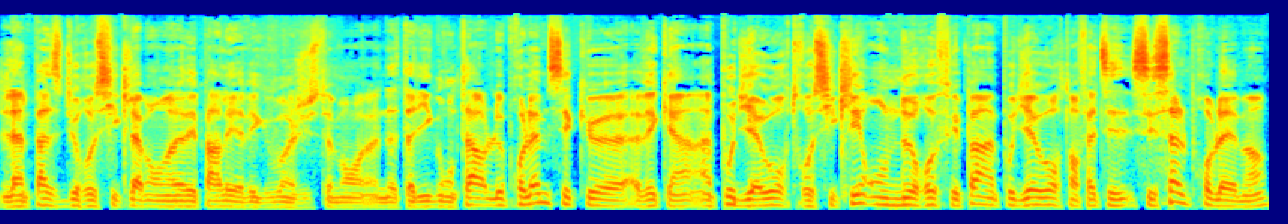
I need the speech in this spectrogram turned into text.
L'impasse du recyclable, on en avait parlé avec vous hein, justement, euh, Nathalie Gontard. Le problème, c'est qu'avec un, un pot de yaourt recyclé, on ne refait pas un pot de yaourt. En fait, c'est ça le problème. Hein.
